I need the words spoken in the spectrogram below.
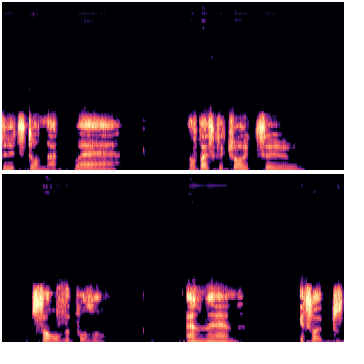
that it's done that where I've basically tried to solve the puzzle and then it's like just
